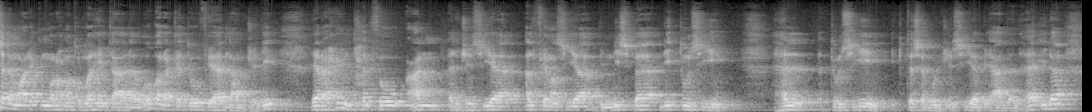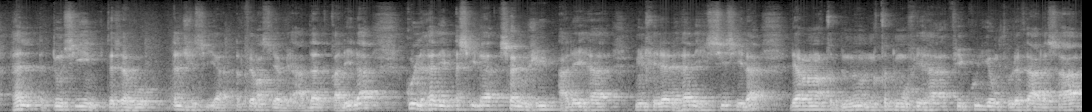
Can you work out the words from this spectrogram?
السلام عليكم ورحمة الله تعالى وبركاته في هذا العام الجديد رايحين نتحدثوا عن الجنسية الفرنسية بالنسبة للتونسيين هل التونسيين اكتسبوا الجنسية بأعداد هائلة؟ هل التونسيين اكتسبوا الجنسية الفرنسية بأعداد قليلة؟ كل هذه الأسئلة سنجيب عليها من خلال هذه السلسلة اللي رانا نقدم فيها في كل يوم ثلاثاء على الساعة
